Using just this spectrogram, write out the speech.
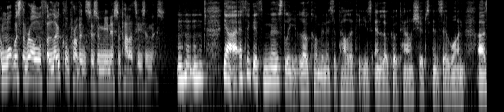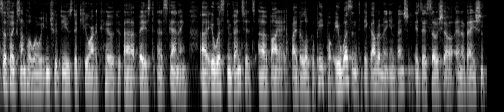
and what was the role for local provinces and municipalities in this? Mm-hmm, mm-hmm. Yeah, I think it's mostly local municipalities and local townships and so on. Uh, so, for example, when we introduced the QR code uh, based uh, scanning, uh, it was invented uh, by, by the local people. It wasn't a government invention, it's a social innovation.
